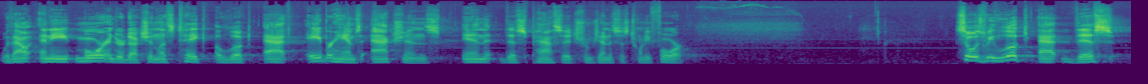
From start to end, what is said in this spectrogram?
without any more introduction, let's take a look at Abraham's actions in this passage from Genesis 24. So, as we look at this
